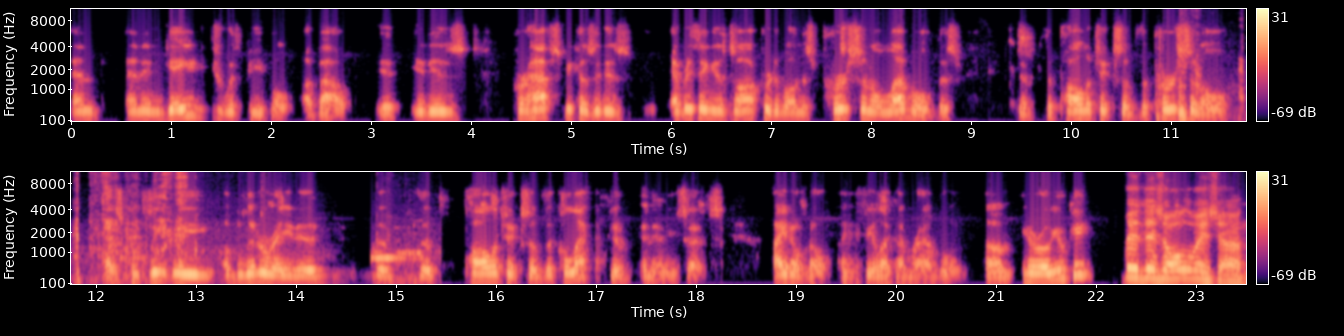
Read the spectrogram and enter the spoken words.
and and engage with people about it it is perhaps because it is everything is operative on this personal level this the, the politics of the personal has completely obliterated the, the politics of the collective in any sense. I don't know. I feel like I'm rambling. Um, Hiroyuki? There's always uh,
